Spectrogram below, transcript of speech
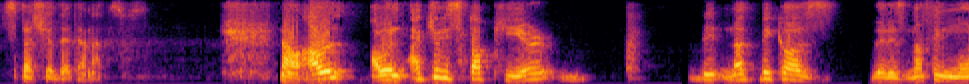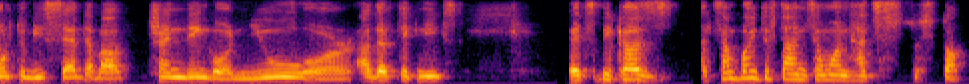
spatial data analysis. Now, I will, I will actually stop here, not because there is nothing more to be said about trending or new or other techniques. It's because at some point of time, someone has to stop.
